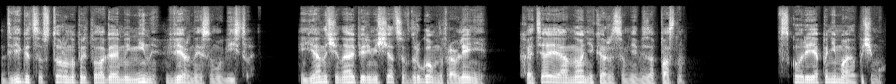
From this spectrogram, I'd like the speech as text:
Двигаться в сторону предполагаемой мины — верное самоубийство. И я начинаю перемещаться в другом направлении — хотя и оно не кажется мне безопасным. Вскоре я понимаю, почему.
